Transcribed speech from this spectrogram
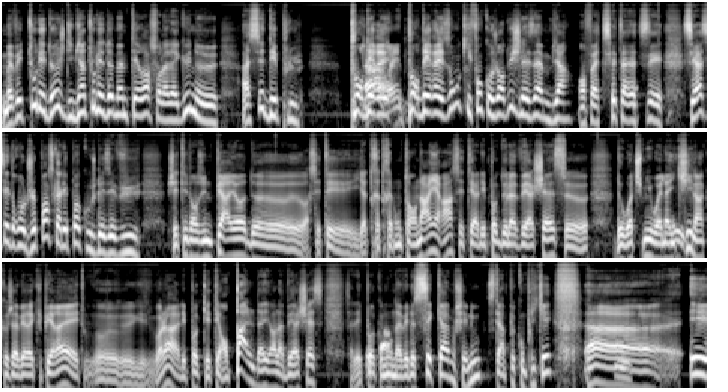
m'avait tous les deux, je dis bien tous les deux, même Terreur sur la Lagune, assez déplu pour, des ah, pour des raisons qui font qu'aujourd'hui je les aime bien en fait. C'est assez, c'est assez drôle. Je pense qu'à l'époque où je les ai vus, j'étais dans une période, euh, c'était il y a très très longtemps en arrière, hein, c'était à l'époque de la VHS euh, de Watch Me When I Kill hein, que j'avais récupéré. Et tout, euh, voilà, à l'époque qui était en pâle d'ailleurs la VHS. C'est à l'époque où on avait le Secam chez nous, c'était un peu compliqué. Et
